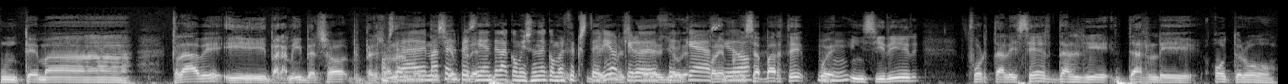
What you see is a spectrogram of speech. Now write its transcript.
un tema clave y para mí perso personalmente además el presidente de la Comisión de Comercio Exterior, quiero decir que ha por sido... esa parte, pues incidir, fortalecer, darle darle otro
